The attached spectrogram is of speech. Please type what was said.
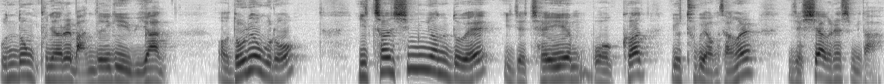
운동 분야를 만들기 위한 어, 노력으로 2016년도에 이제 JM 워크아웃 유튜브 영상을 이제 시작을 했습니다.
